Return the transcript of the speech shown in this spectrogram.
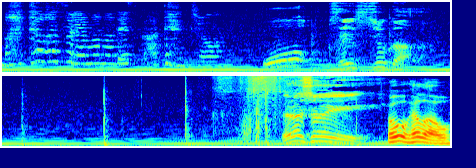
また忘れ物ですか店長。おお戦術中か。いらっしゃい。Oh, hello.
